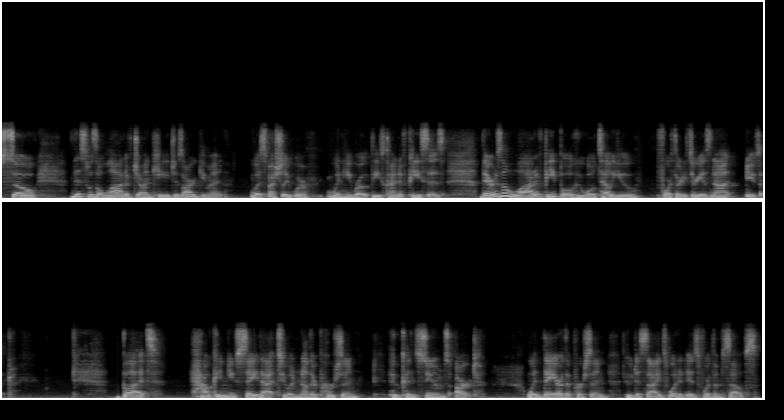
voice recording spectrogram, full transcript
So this was a lot of John Cage's argument, especially where when he wrote these kind of pieces. There's a lot of people who will tell you 433 is not music. But how can you say that to another person who consumes art? When they are the person who decides what it is for themselves.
